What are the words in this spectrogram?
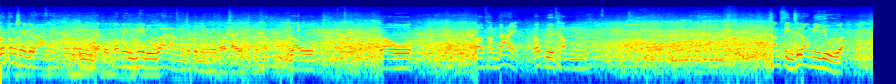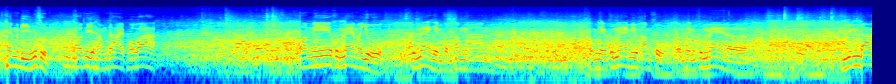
ก็ต้องใช้เวลานะอืมแต่ผมก็ไม่ไม่รู้ว่ามันจะเป็นยังไงต่อไปนะครับ เราเราเราทำได้ก็คือทำทำสิ่งที่เรามีอยู่อะ ให้มันดีที่สุด เท่าที่จะทำได้ เพราะว่า ตอนนี้คุณแม่มาอยู่ คุณแม่เห็นผมทำงาน ผมเห็นคุณแม่มีความสุข ผมเห็นคุณแม่เออยิ้มได้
